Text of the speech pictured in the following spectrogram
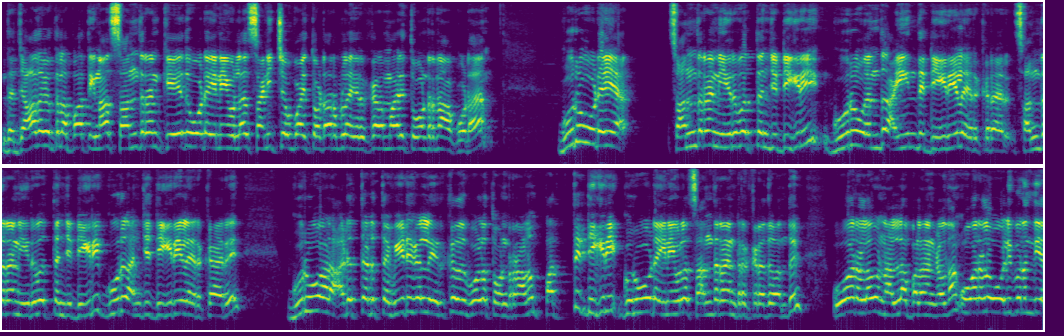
இந்த ஜாதகத்தில் பார்த்தீங்கன்னா சந்திரன் கேதுவோட இணைவில் சனி செவ்வாய் தொடர்பில் இருக்கிற மாதிரி தோன்றுனா கூட குருவுடைய சந்திரன் இருபத்தஞ்சு டிகிரி குரு வந்து ஐந்து டிகிரியில் இருக்கிறாரு. சந்திரன் இருபத்தஞ்சு டிகிரி குரு அஞ்சு டிகிரியில் இருக்காரு. குருவோட அடுத்தடுத்த வீடுகளில் இருக்கிறது போல தோன்றாலும் பத்து டிகிரி குருவோட இணைவில் சந்திரன் இருக்கிறது வந்து ஓரளவு நல்ல பலன்கள் தான். ஓரளவு ஒளிபுரந்திய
